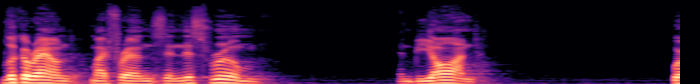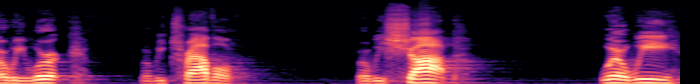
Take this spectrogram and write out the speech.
Look around, my friends, in this room and beyond, where we work, where we travel, where we shop, where we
